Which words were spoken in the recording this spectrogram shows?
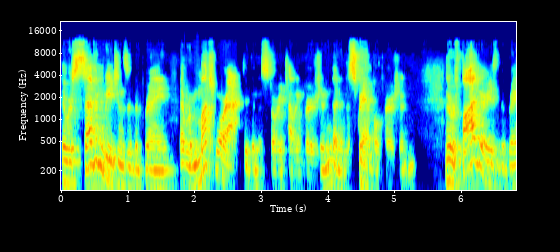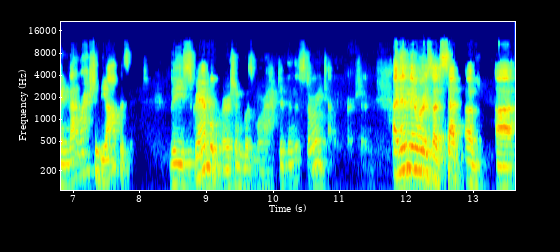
there were seven regions of the brain that were much more active in the storytelling version than in the scrambled version. There were five areas of the brain that were actually the opposite. The scrambled version was more active than the storytelling version. And then there was a set of uh,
